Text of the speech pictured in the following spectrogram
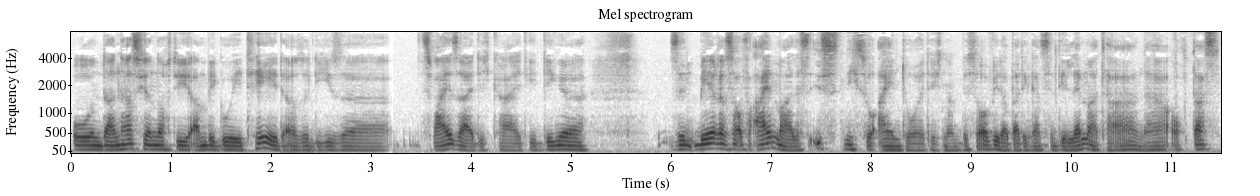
Und dann hast du ja noch die Ambiguität, also diese Zweiseitigkeit. Die Dinge sind mehreres auf einmal. Es ist nicht so eindeutig. Dann bist du auch wieder bei den ganzen Dilemmata. Ne? Auch das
